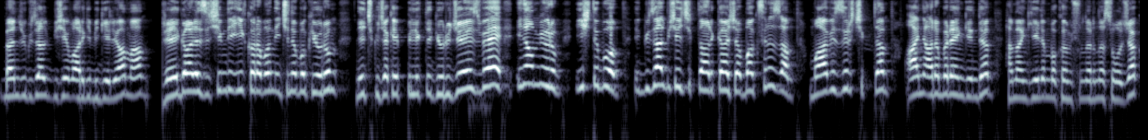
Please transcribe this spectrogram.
Bence güzel bir şey var gibi geliyor ama. Regalesi şimdi ilk arabanın içine bakıyorum. Ne çıkacak hep birlikte göreceğiz ve inanmıyorum. İşte bu. E, güzel bir şey çıktı arkadaşlar. Baksanıza. Mavi zırh çıktı. Aynı araba renginde. Hemen giyelim bakalım şunları nasıl olacak.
